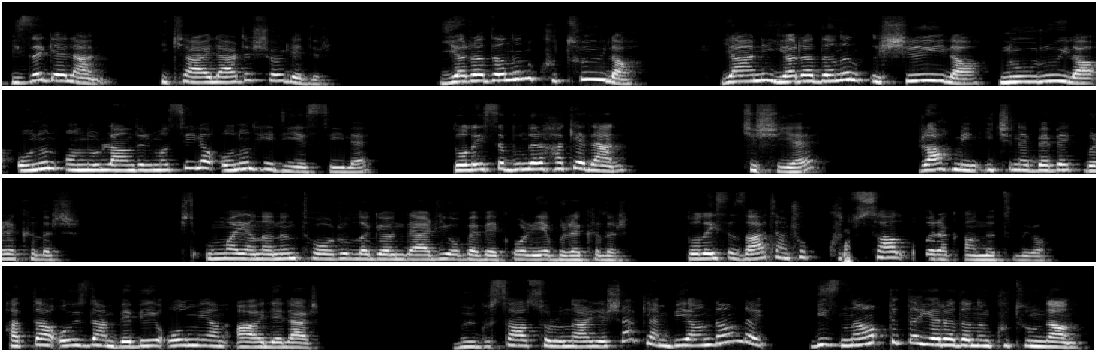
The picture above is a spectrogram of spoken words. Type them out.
bize gelen hikayelerde şöyledir. Yaradanın kutuyla Yani Yaradan'ın ışığıyla, nuruyla, onun onurlandırmasıyla, onun hediyesiyle, dolayısıyla bunları hak eden kişiye rahmin içine bebek bırakılır. İşte Umayana'nın Toğrul'la gönderdiği o bebek oraya bırakılır. Dolayısıyla zaten çok kutsal olarak anlatılıyor. Hatta o yüzden bebeği olmayan aileler duygusal sorunlar yaşarken bir yandan da biz ne yaptık da Yaradan'ın kutundan,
